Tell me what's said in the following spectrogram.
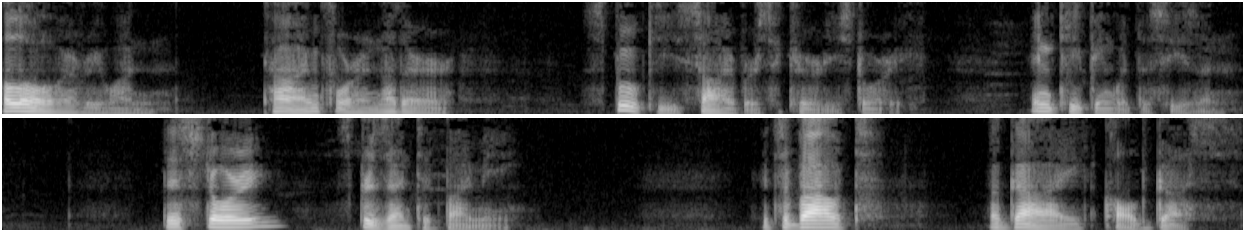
Hello, everyone. Time for another spooky cybersecurity story in keeping with the season. This story is presented by me. It's about a guy called Gus.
